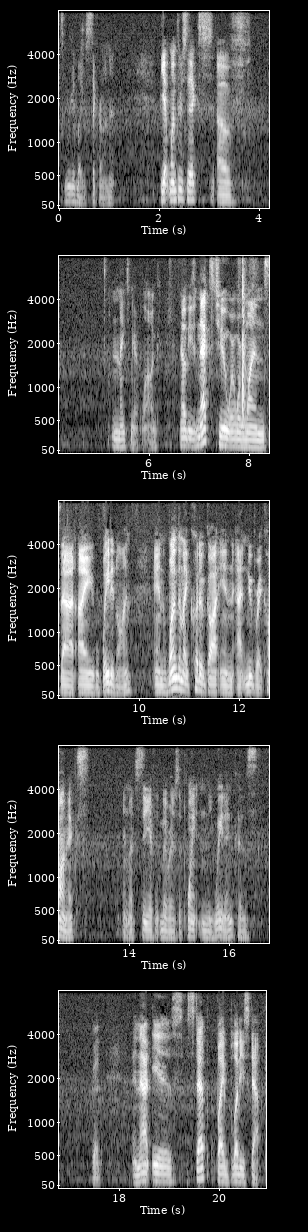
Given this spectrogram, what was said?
It's weird like a sticker on it. Yet one through six of Nightmare blog. Now these next two were, were ones that I waited on, and one of them I could have gotten at Newbury Comics, and let's see if there was a point in me waiting, because, good. And that is Step by Bloody Step.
